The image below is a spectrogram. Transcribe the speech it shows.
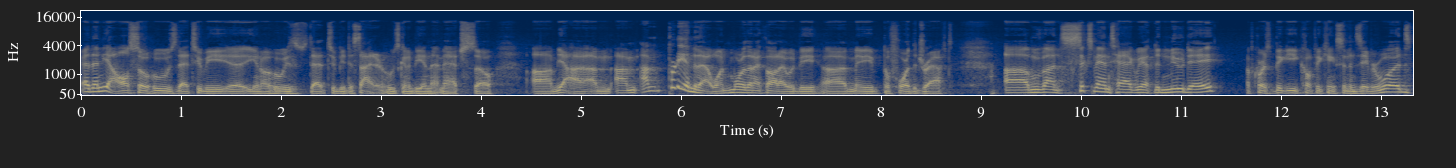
and then yeah, also who's that to be uh, you know who is that to be decided, who's going to be in that match. So um, yeah, I'm I'm I'm pretty into that one more than I thought I would be. Uh, maybe before the draft. Uh, move on six man tag. We got the New Day. Of course, Big E, Kofi Kingston, and Xavier Woods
